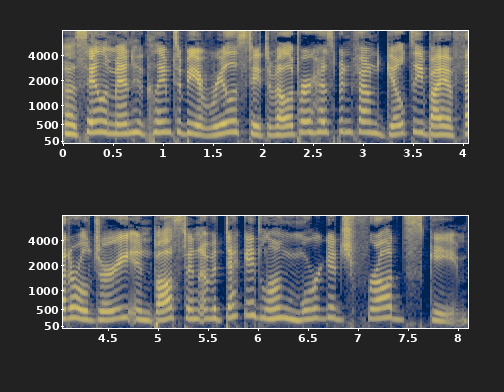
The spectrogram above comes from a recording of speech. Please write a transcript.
A Salem man who claimed to be a real estate developer has been found guilty by a federal jury in Boston of a decade long mortgage fraud scheme.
